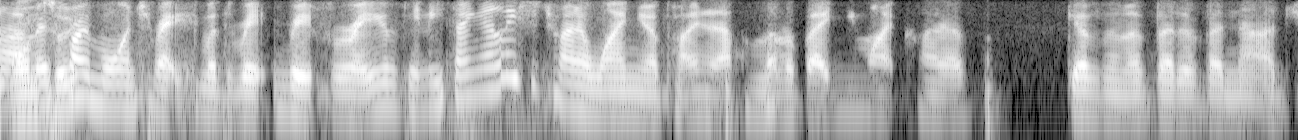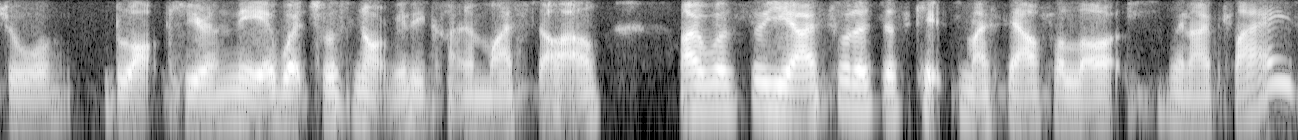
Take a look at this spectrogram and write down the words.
Um, to? probably more interaction with the re- referee with anything. Unless you're trying to wind your opponent up a little bit, and you might kind of give them a bit of a nudge or block here and there, which was not really kind of my style. I was, yeah, I sort of just kept to myself a lot when I played.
